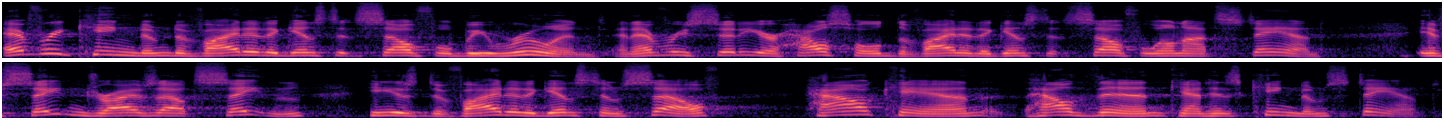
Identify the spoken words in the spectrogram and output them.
Every kingdom divided against itself will be ruined, and every city or household divided against itself will not stand. If Satan drives out Satan, he is divided against himself. How can how then can his kingdom stand?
